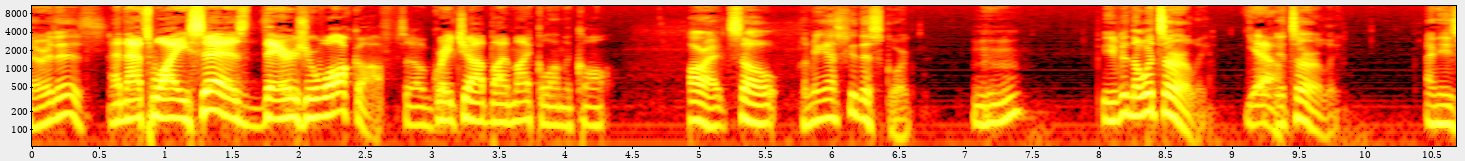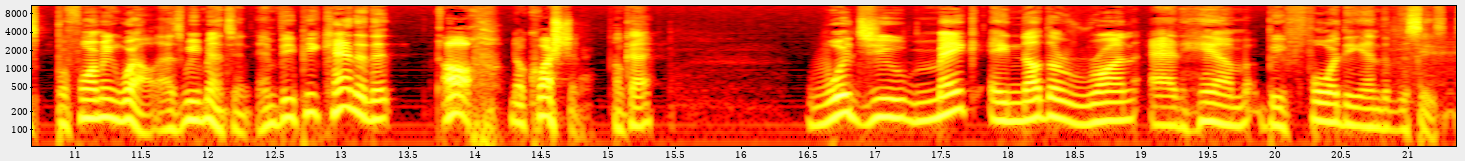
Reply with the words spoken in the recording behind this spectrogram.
There it is. and that's why he says, "There's your walk off." So great job by Michael on the call. All right, so let me ask you this, Gordon. Mm-hmm. Even though it's early, Yeah. it's early, and he's performing well, as we mentioned, MVP candidate. Oh, no question. Okay, would you make another run at him before the end of the season?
